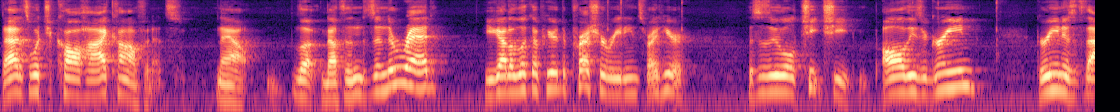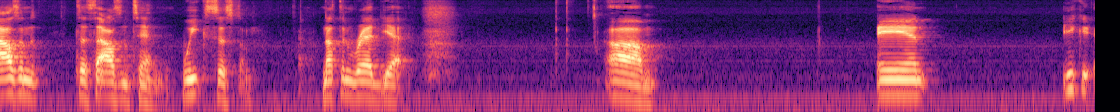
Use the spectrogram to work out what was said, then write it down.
That is what you call high confidence. Now, look, nothing's in the red. You got to look up here at the pressure readings right here. This is a little cheat sheet. All these are green. Green is 1,000 to 1,010. Weak system. Nothing red yet. Um, and you could,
